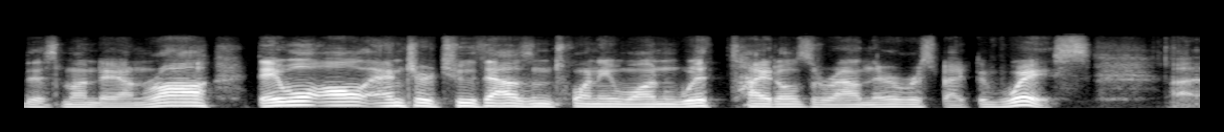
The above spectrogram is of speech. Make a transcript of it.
this Monday on Raw, they will all enter 2021 with titles around their respective waists. Uh,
